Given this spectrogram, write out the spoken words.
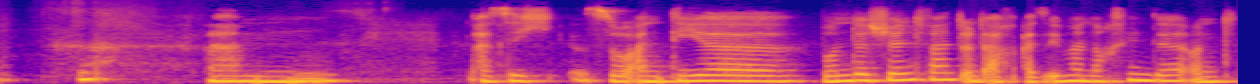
ähm, was ich so an dir wunderschön fand und auch also immer noch finde und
